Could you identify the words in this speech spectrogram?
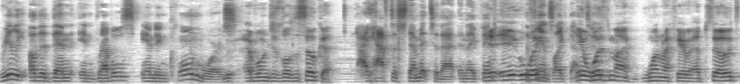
really, other than in Rebels and in Clone Wars. Everyone just loves Ahsoka. I have to stem it to that, and I think It, it the was, fans like that. It too. was my one of my favorite episodes.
